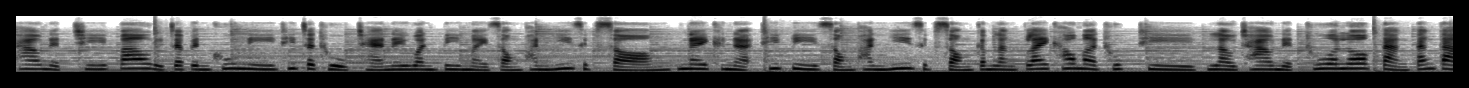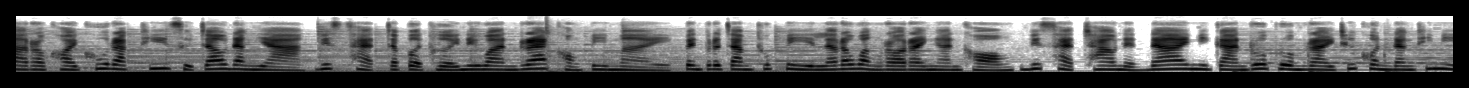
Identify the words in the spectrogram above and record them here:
ชาวเน็ตชี้เป้าหรือจะเป็นคู่นี้ที่จะถูกแฉในวันปีใหม่ 2022 ในขณะที่ปี 2022 กำลังใกล้เข้ามาทุกที เหล่าชาวเน็ตทั่วโลกต่างตั้งตารอคอยคู่รักที่สื่อเจ้าดังอย่าง d i s t a t จะเปิดเผยในวันแรกของปีใหม่ เป็นประจำทุกปีและระหว่างรอรายงานของ d i s t a t ชาวเน็ตได้มีการรวบรวมรายชื่อคนดังที่มี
